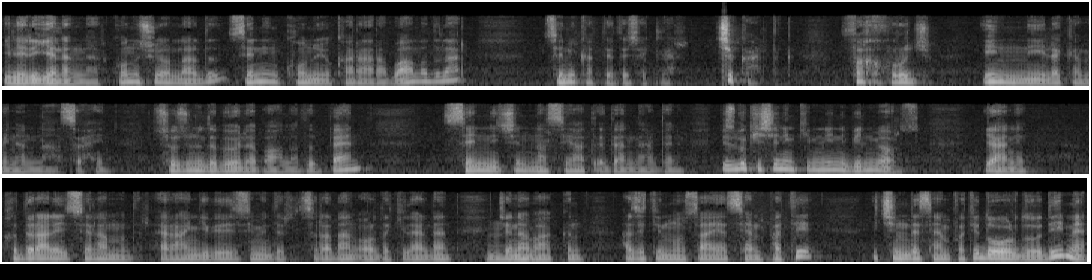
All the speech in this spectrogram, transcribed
ileri gelenler konuşuyorlardı. Senin konuyu karara bağladılar. Seni katledecekler. Çık artık. Fahruc inni leke minen nasihin. Sözünü de böyle bağladı. Ben senin için nasihat edenlerdenim. Biz bu kişinin kimliğini bilmiyoruz. Yani Hıdır Aleyhisselam mıdır? Herhangi birisi midir? Sıradan oradakilerden Cenab-ı Hakk'ın Hazreti Musa'ya sempati, içinde sempati doğurduğu değil mi?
